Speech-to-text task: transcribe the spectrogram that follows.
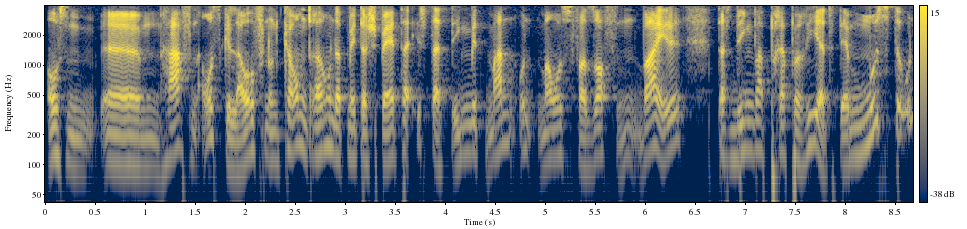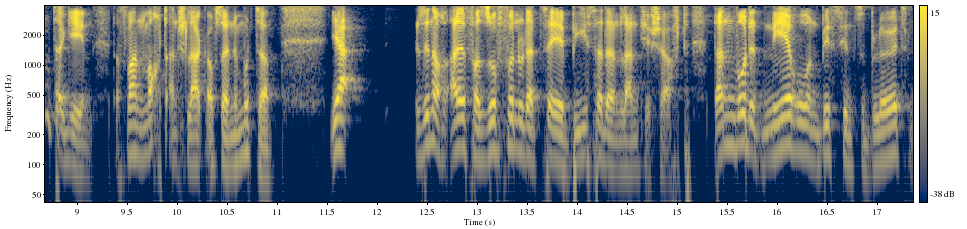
aus dem ähm, Hafen ausgelaufen und kaum 300 Meter später ist das Ding mit Mann und Maus versoffen, weil das Ding war präpariert. Der musste untergehen. Das war ein Mordanschlag auf seine Mutter. Ja, sind auch alle versoffen oder zähe Biester dann Land geschafft. Dann wurde Nero ein bisschen zu blöd.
